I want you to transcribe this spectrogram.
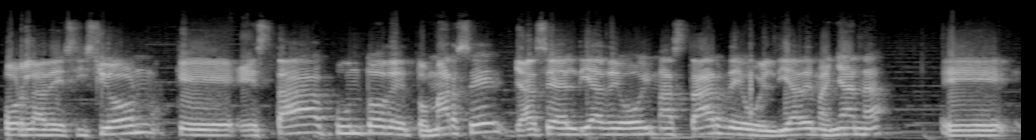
por la decisión que está a punto de tomarse, ya sea el día de hoy más tarde o el día de mañana, eh,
